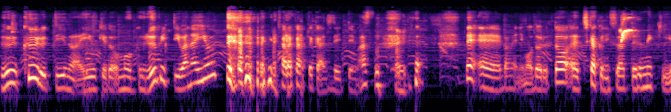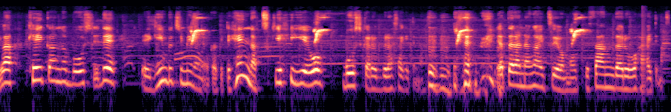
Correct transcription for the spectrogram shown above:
クールっていうのは言うけどもうグルービーって言わないよってからかった感じで言っています。はいで、えー、場面に戻ると、えー、近くに座ってるミッキーは警官の帽子で、えー、銀縁眼鏡をかけて変なつけひげを帽子からぶら下げてます。やたら長い杖を持ってサンダルを履いてます。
